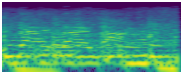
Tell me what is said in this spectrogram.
在在在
